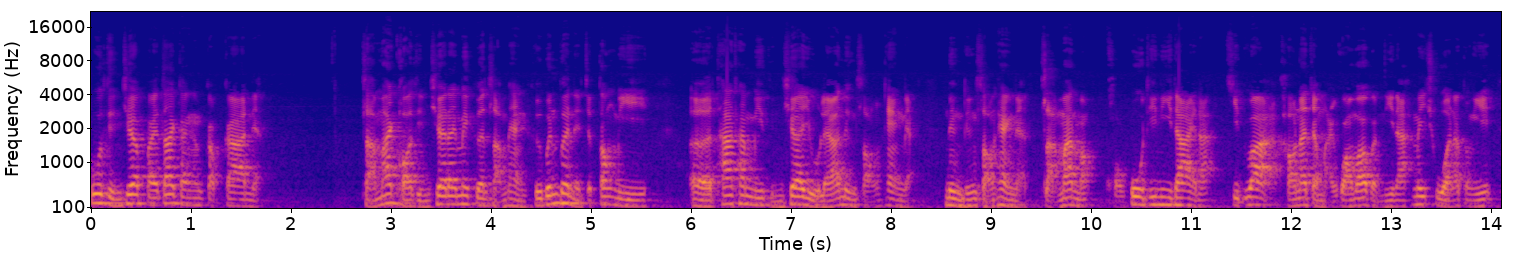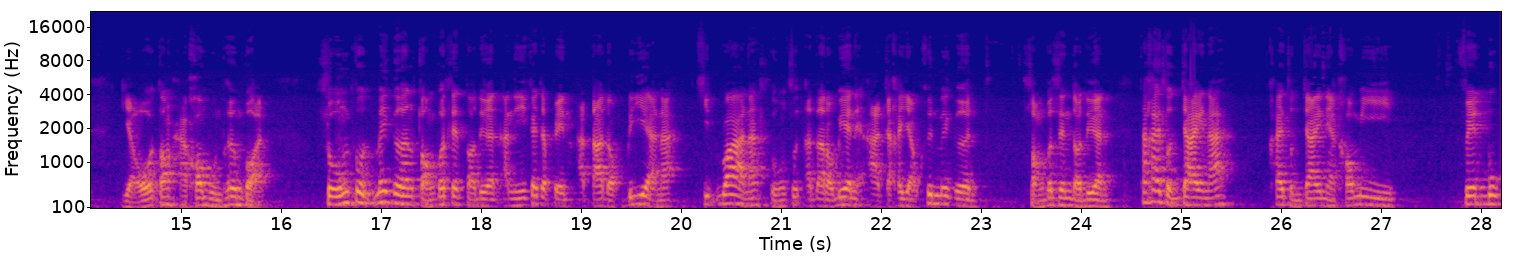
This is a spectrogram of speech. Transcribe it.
กู้สินเชื่อภายใต้การกำกับการเนี่ยสามารถขอสินเชื่อได้ไม่เกิน3แห่ง คือเพื่อนๆเนี่ยจะต้องมีเอ่อถ้าถ้ามีสินเชื่ออยู่แล้ว 1 2 แห่งเนี่ย หนึ่งถึงสองแห่งเนี่ยสามารถมาขอกู้ที่นี่ได้นะ คิดว่าเขาน่าจะหมายความว่าแบบนี้นะ ไม่ชัวร์นะตรงนี้ เดี๋ยวต้องหาข้อมูลเพิ่มก่อน สูงสุดไม่เกิน 2%ต่อเดือน อันนี้ก็จะเป็นอัตราดอกเบี้ยนะ คิดว่านะสูงสุดอัตราดอกเบี้ยเนี่ยอาจจะขยับขึ้นไม่เกิน 2%ต่อเดือน ถ้าใครสนใจนะ ใครสนใจเนี่ยเขามี Facebook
